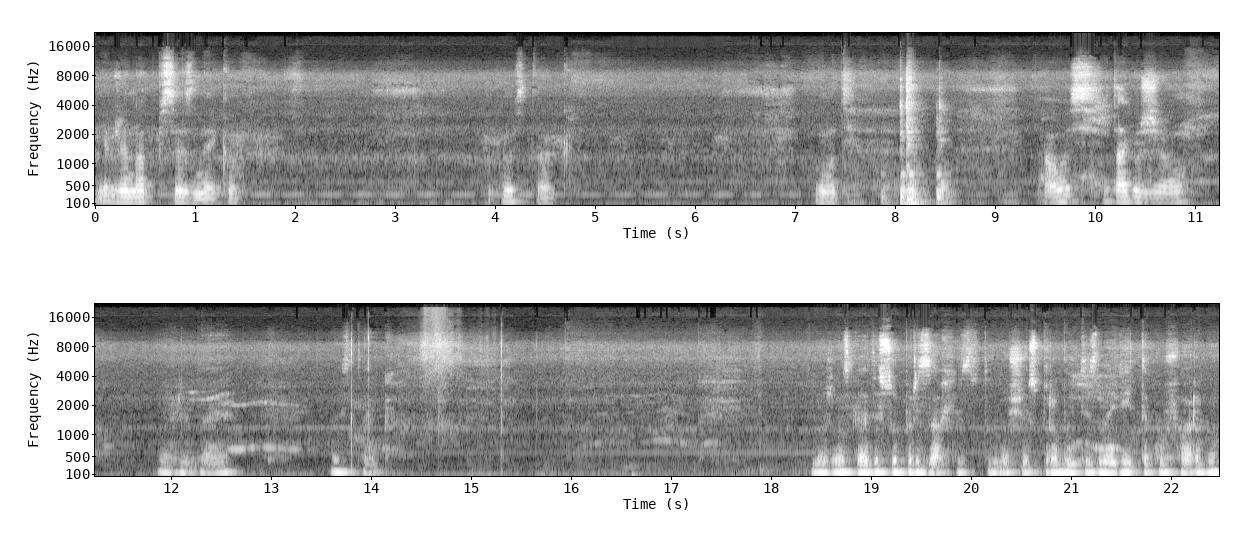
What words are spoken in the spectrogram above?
І вже надписи зникли. Ось так. От. А ось так вживу. Виглядає. Ось так. Можна сказати супер захист, тому що спробуйте знайдіть таку фарбу.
